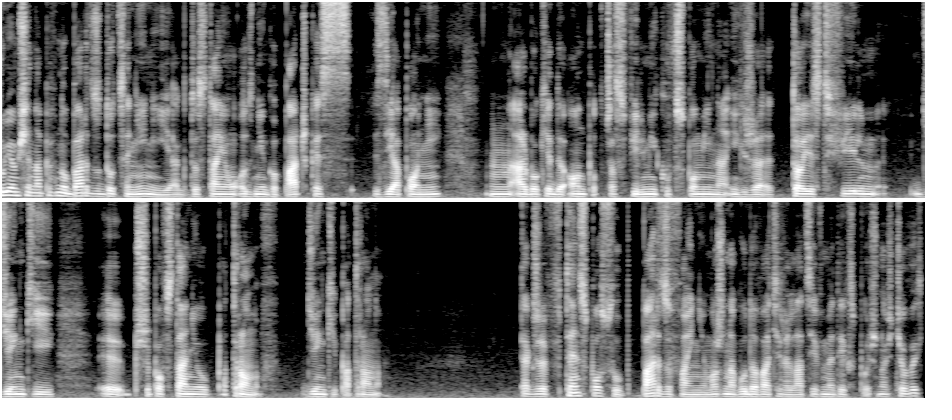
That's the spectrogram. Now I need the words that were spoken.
czują się na pewno bardzo docenieni, jak dostają od niego paczkę z, z Japonii, mm, albo kiedy on podczas filmiku wspomina ich, że to jest film dzięki y, przy powstaniu patronów, dzięki patronom. Także w ten sposób bardzo fajnie można budować relacje w mediach społecznościowych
